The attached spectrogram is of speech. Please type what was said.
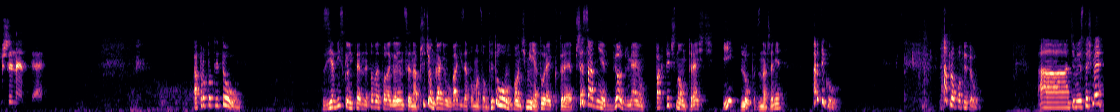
przynętę. A propos tytułu. Zjawisko internetowe polegające na przyciąganiu uwagi za pomocą tytułów bądź miniaturek, które przesadnie wyolbrzymiają faktyczną treść i lub znaczenie artykułu. A propos tytułu. A gdzie my jesteśmy?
